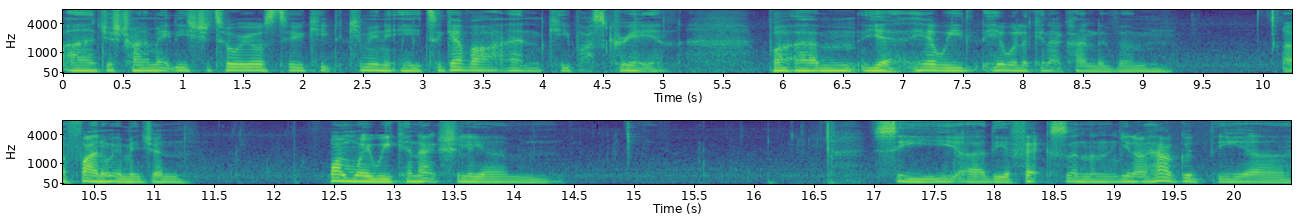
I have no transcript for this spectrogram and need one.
I'm just trying to make these tutorials to keep the community together and keep us creating. But um, yeah, here we here we're looking at kind of um, a final image, and one way we can actually um, see uh, the effects and you know how good the uh,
